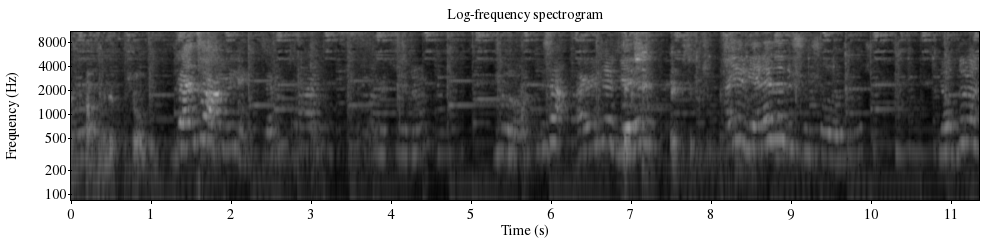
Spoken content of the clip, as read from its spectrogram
Tahmin etmiş oldum. Ben tahmin ettim. Kutusuna bakıyorum. Yok. Mesela arkadaşlar yere... Eksik, eksik çıkmış. Hayır yere de düşmüş olabilir. Ya durun.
